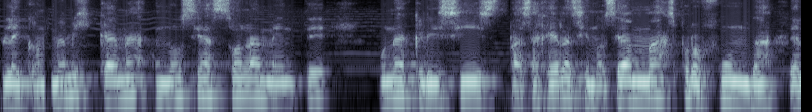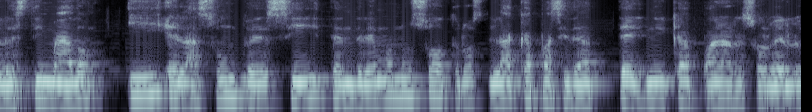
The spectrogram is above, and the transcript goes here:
la economía mexicana no sea solamente una crisis pasajera, sino sea más profunda de lo estimado. Y el asunto es si tendremos nosotros la capacidad técnica para resolverlo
